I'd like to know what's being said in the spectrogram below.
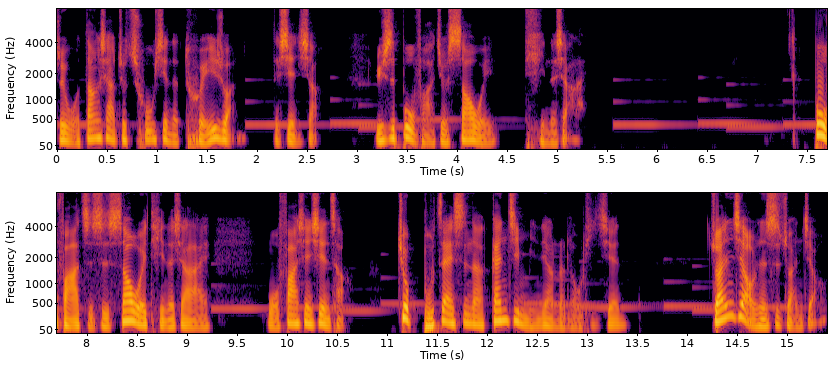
所以我当下就出现了腿软的现象，于是步伐就稍微停了下来。步伐只是稍微停了下来，我发现现场就不再是那干净明亮的楼梯间，转角仍是转角，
